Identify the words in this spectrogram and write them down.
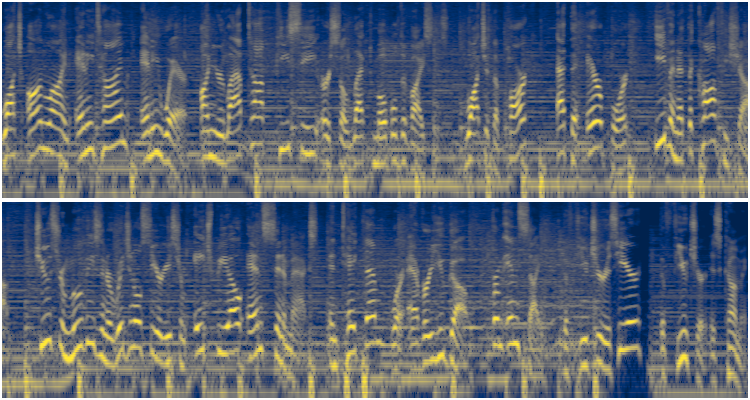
Watch online anytime, anywhere, on your laptop, PC, or select mobile devices. Watch at the park, at the airport, even at the coffee shop. Choose from movies and original series from HBO and Cinemax and take them wherever you go. From Insight, the future is here, the future is coming.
